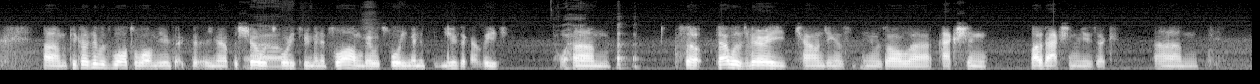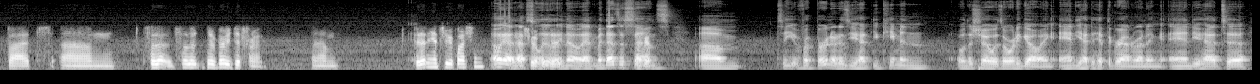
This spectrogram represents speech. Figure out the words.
um, because it was wall to wall music. You know, if the show Wow. was 43 minutes long, there was 40 minutes of music at least. Wow. Um, so that was very challenging. It was, it was all uh, action, a lot of action music. Um, but um, so that, so they're, very different. Um, did that answer your question? Oh yeah, I'm sure absolutely. No, I mean that just Okay. sounds. Um, so you, for Burn Notice, you had you came in when the show was already going, and you had to hit the ground running, and you had to,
